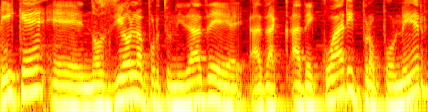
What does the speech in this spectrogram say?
y que eh, nos dio la oportunidad de adecuar y proponer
